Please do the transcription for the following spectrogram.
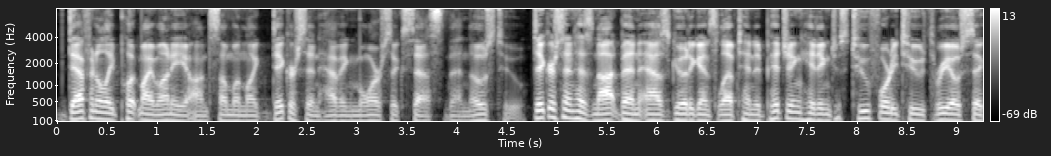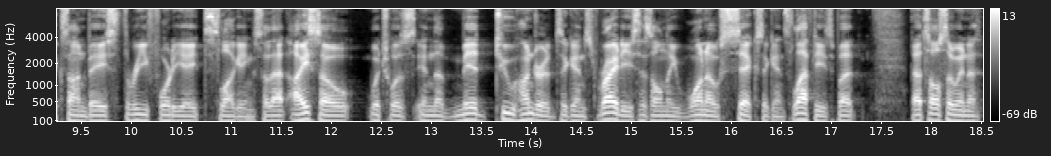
definitely put my money on someone like Dickerson having more success than those two. Dickerson has not been as good against left handed pitching, hitting just 242, 306 on base, 348 slugging. So that ISO, which was in the mid 200s against righties, is only 106 against lefties, but that's also in a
